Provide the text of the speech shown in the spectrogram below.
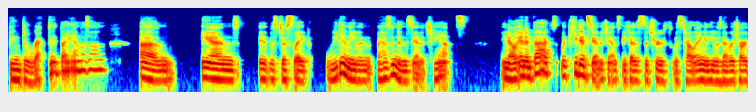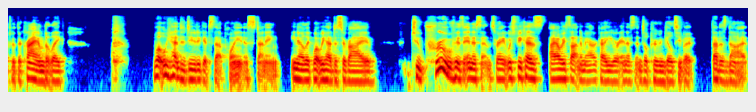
being directed by Amazon. Um, and it was just like we didn't even my husband didn't stand a chance. You know, and in fact, like he did stand a chance because the truth was telling and he was never charged with a crime, but like what we had to do to get to that point is stunning. You know, like what we had to survive to prove his innocence, right? Which because I always thought in America you are innocent until proven guilty, but that is not.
